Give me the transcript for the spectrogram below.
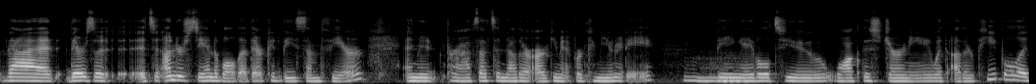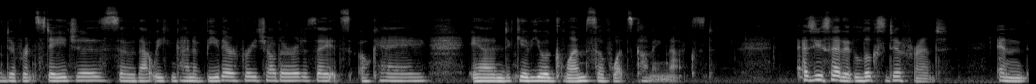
That there's a, it's understandable that there could be some fear, and perhaps that's another argument for community being able to walk this journey with other people in different stages so that we can kind of be there for each other to say it's okay and give you a glimpse of what's coming next. as you said, it looks different, and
